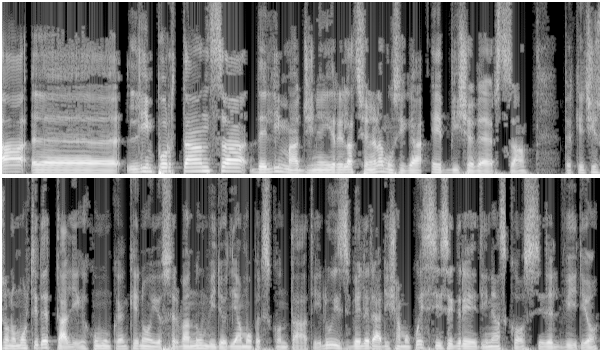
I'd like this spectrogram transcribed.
all'importanza eh, dell'immagine in relazione alla musica e viceversa, perché ci sono molti dettagli che comunque anche noi osservando un video diamo per scontati. Lui svelerà diciamo, questi segreti nascosti del video.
